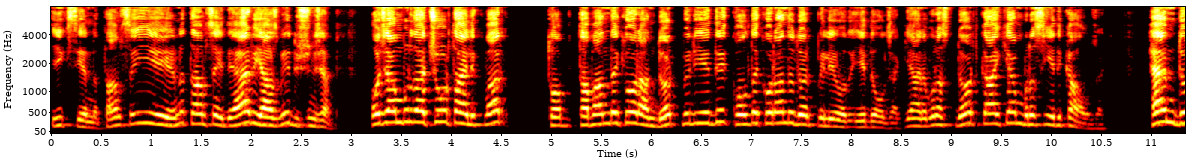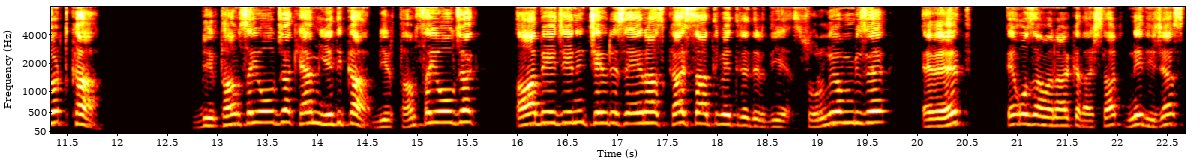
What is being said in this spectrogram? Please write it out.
X yerine tam sayı Y yerine tam sayı değer yazmayı düşüneceğim. Hocam burada açıortaylık var. Top, tabandaki oran 4 bölü 7. Koldaki oran da 4 bölü 7 olacak. Yani burası 4K iken burası 7K olacak. Hem 4K bir tam sayı olacak hem 7K bir tam sayı olacak. ABC'nin çevresi en az kaç santimetredir diye soruluyor mu bize? Evet. E o zaman arkadaşlar ne diyeceğiz?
